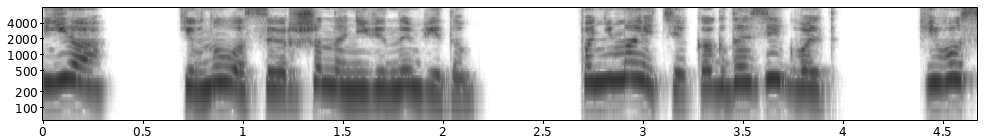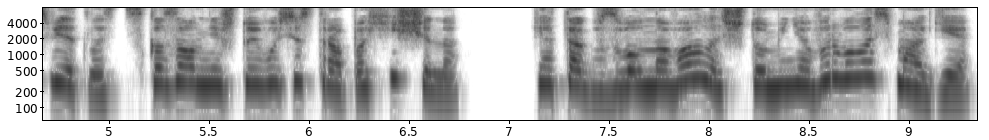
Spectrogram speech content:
«Я», – кивнула совершенно невинным видом. «Понимаете, когда Зигвальд, его светлость, сказал мне, что его сестра похищена, я так взволновалась, что у меня вырвалась магия,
